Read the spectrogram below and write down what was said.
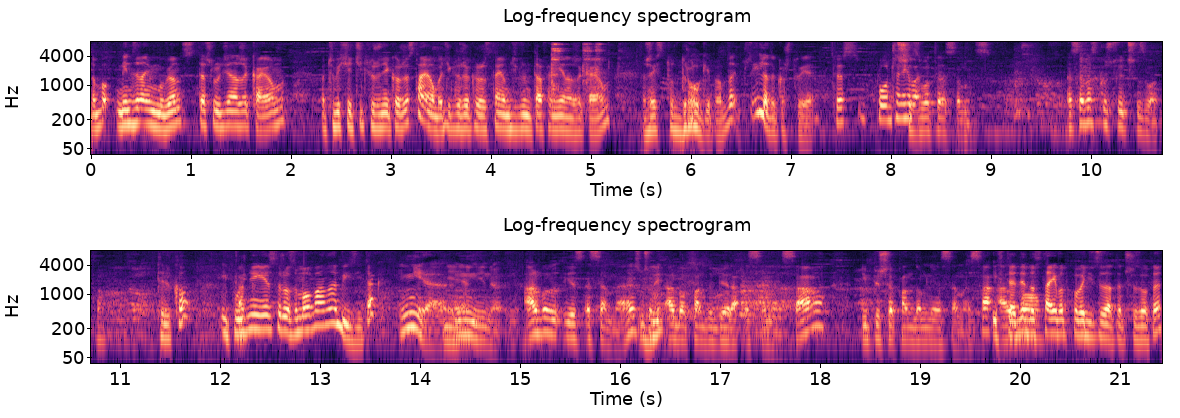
No bo między nami mówiąc, też ludzie narzekają, oczywiście ci, którzy nie korzystają, bo ci, którzy korzystają dziwnym trafem nie narzekają, że jest to drogie, prawda? Ile to kosztuje? To jest połączenie 3 chyba... zł SMS. SMS kosztuje 3 zł. tylko? I później jest rozmowa na wizji, tak? Nie, nie, nie, nie. Albo jest SMS, czyli albo pan wybiera SMS-a i pisze pan do mnie SMS-a. I wtedy albo... dostaje w odpowiedzi co za te 3 zł?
